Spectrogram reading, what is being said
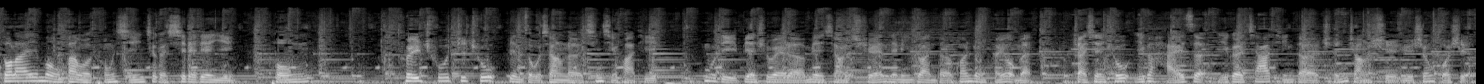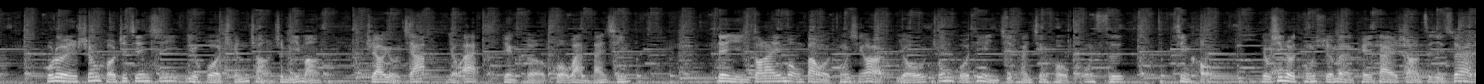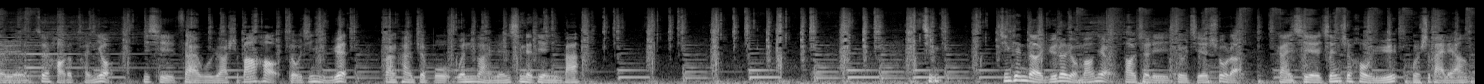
哆啦 A 梦伴我同行这个系列电影，从推出之初便走向了亲情话题，目的便是为了面向全年龄段的观众朋友们，展现出一个孩子、一个家庭的成长史与生活史。无论生活之艰辛，亦或成长之迷茫，只要有家有爱，便可过万般心。电影《哆啦 A 梦伴我同行二》由中国电影集团进口公司进口。有心的同学们可以带上自己最爱的人、最好的朋友，一起在五月二十八号走进影院，观看这部温暖人心的电影吧。今今天的娱乐有猫腻儿到这里就结束了，感谢监制后鱼，我是百良。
